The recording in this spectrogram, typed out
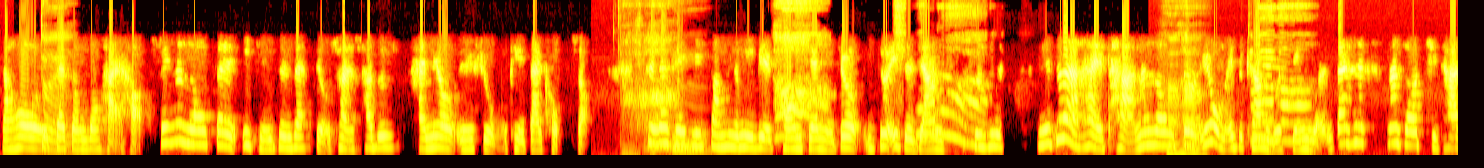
然后在中东还好，所以那时候在疫情正在流窜，它就是还没有允许我们可以戴口罩，所以在飞机上那个密闭的空间，你就你就一直这样，就是你真的很害怕。那时候就因为我们一直看到很多新闻，但是那时候其他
